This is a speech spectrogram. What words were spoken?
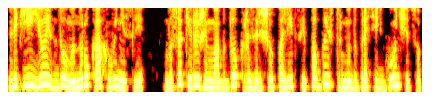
Ведь ее из дома на руках вынесли. Высокий рыжий Макдок разрешил полиции по-быстрому допросить гонщицу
